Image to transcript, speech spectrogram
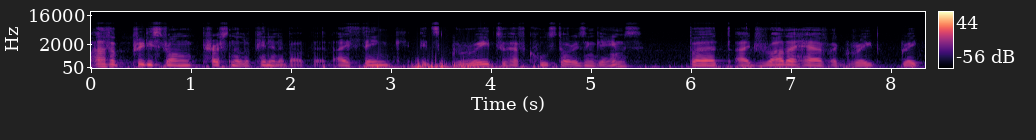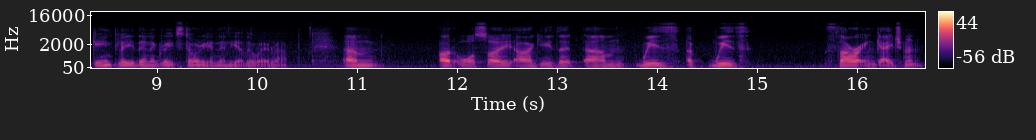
I have a pretty strong personal opinion about that. I think it's great to have cool stories in games, but I'd rather have a great, great gameplay than a great story, and then the other way around. Um, I'd also argue that um, with a, with thorough engagement,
